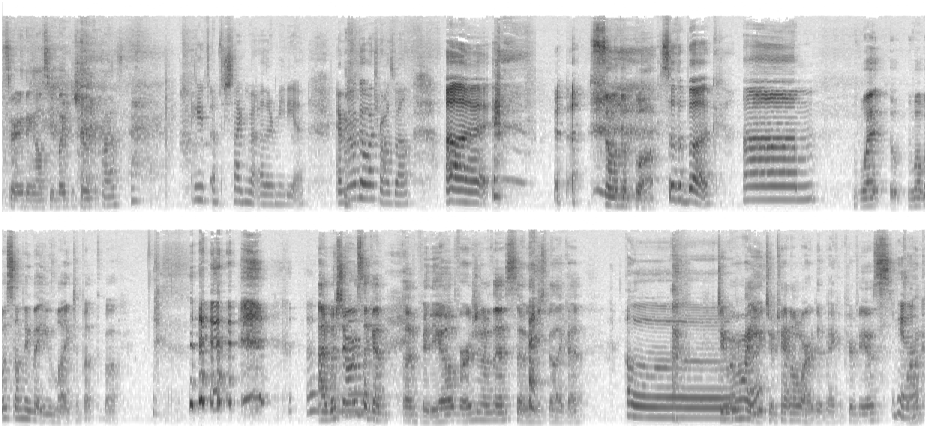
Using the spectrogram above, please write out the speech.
Is there anything else you'd like to share with the class? I'm just talking about other media. Everyone go watch Roswell. Uh So the book. So the book. Um What what was something that you liked about the book? I wish there was like a, a video version of this, so it could just be like a. Oh. Do you remember my what? YouTube channel where I did makeup reviews? Yeah. Drunk.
